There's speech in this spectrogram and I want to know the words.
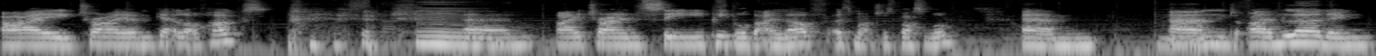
I try and get a lot of hugs. Mm. um, I try and see people that I love as much as possible. Um, and I'm learning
